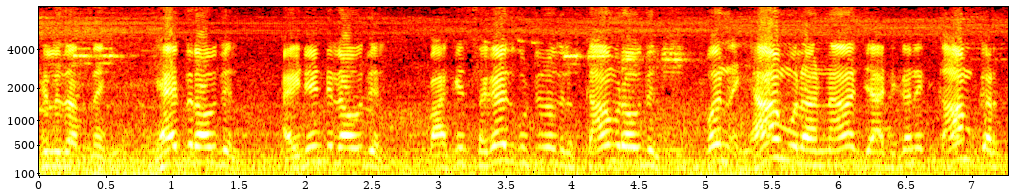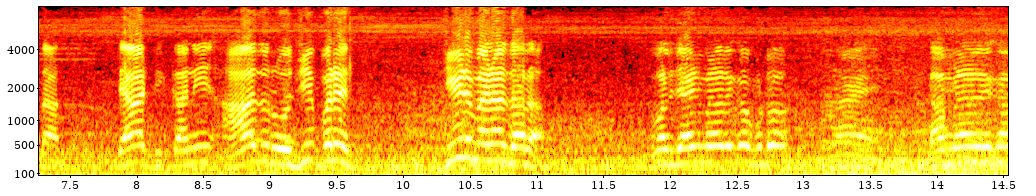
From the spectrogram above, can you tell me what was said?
केलं जात नाही. ह्यात राहू देईल आयडेंटिटी राहू देईल बाकी सगळ्याच गोष्टी राहू देईल काम राहू देईल पण ह्या मुलांना ज्या ठिकाणी काम करतात त्या ठिकाणी आज रोजीपर्यंत दीड महिना झाला. तुम्हाला जॉईन मिळाले का कुठं? काम मिळाले का?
